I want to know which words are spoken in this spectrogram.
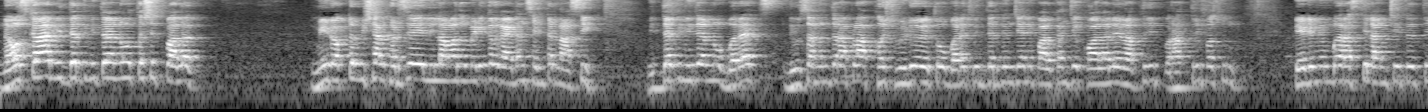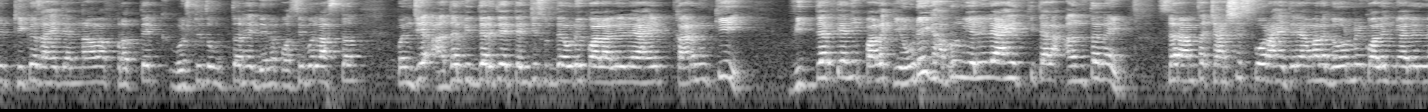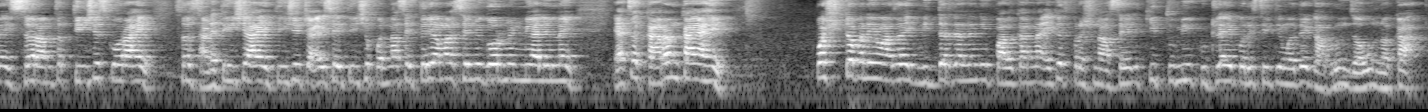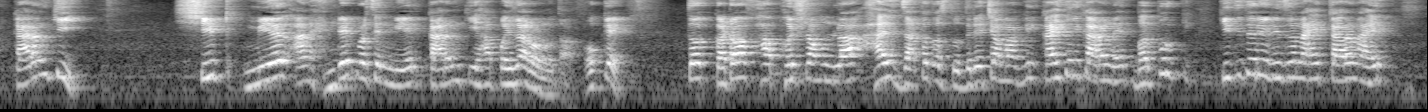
नमस्कार विद्यार्थी मित्रांनो तसेच पालक. मी doctor Vishal Khadse Leela Madhav medical guidance centre Nashik. विद्यार्थी मित्रांनो बऱ्याच दिवसानंतर आपला फर्स्ट व्हिडिओ येतो. बऱ्याच विद्यार्थ्यांचे आणि पालकांचे कॉल आले. रात्री रात्रीपासून पेड मेंबर असतील आमचे तर ते ठीकच आहे. त्यांना प्रत्येक गोष्टीचं उत्तर हे देणं पॉसिबल असतं. पण जे अदर विद्यार्थी आहेत त्यांचे सुद्धा एवढे कॉल आलेले आहेत. कारण की विद्यार्थी आणि पालक एवढे घाबरून गेलेले आहेत की त्याला अंत नाही. सर आमचा चारशे स्कोर आहे तरी आम्हाला गव्हर्नमेंट कॉलेज मिळालेलं नाही. सर आमचा तीनशे स्कोर आहे. सर साडेतीनशे आहे तीनशे चाळीस आहे तीनशे पन्नास आहे तरी आम्हाला सेमी गव्हर्नमेंट मिळालेलं नाही. याचं कारण काय आहे? स्पष्टपणे माझा एक विद्यार्थ्यांना आणि पालकांना एकच प्रश्न असेल की तुम्ही कुठल्याही परिस्थितीमध्ये घाबरून जाऊ नका. कारण की शीट मिळेल आणि हंड्रेड पर्सेंट मिळेल कारण की हा पहिला राऊंड होता. ओके तर कट ऑफ हा फर्स्ट राऊंडला हाय जातच असतो. तर याच्या मागील काहीतरी कारण आहेत. भरपूर कितीतरी रिझन आहेत कारण आहेत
